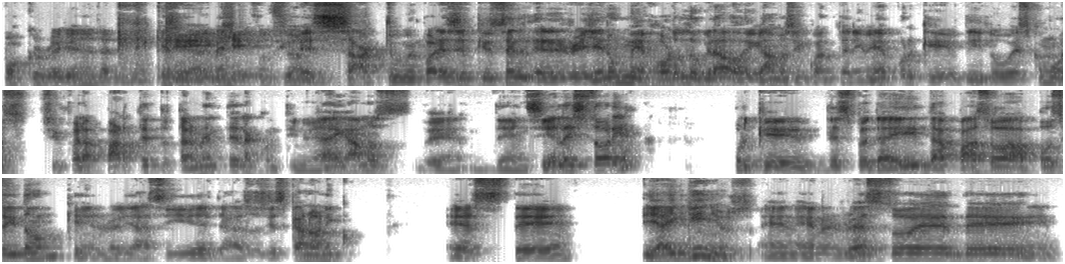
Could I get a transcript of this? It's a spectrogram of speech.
pocos rellenos de anime que, realmente funcionan. Exacto, me parece que es el, el relleno mejor logrado, digamos, en cuanto a anime, porque lo ves como si fuera parte totalmente de la continuidad, digamos, de, de en sí de la historia, porque después de ahí da paso a Poseidón, que en realidad sí, ya eso sí es canónico, este, y hay guiños en, en el resto de, de-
